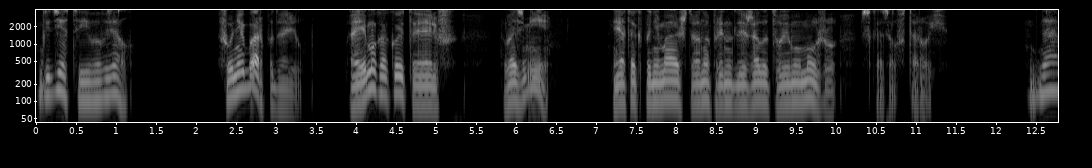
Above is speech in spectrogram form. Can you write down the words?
"Где ты его взял?" "Фунибар подарил, а ему какой-то эльф. Возьми. Я так понимаю, что оно принадлежало твоему мужу", сказал второй. "Да,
